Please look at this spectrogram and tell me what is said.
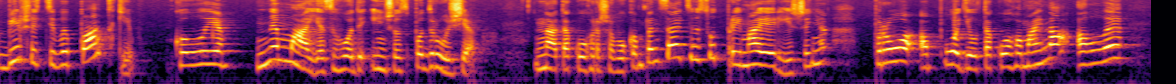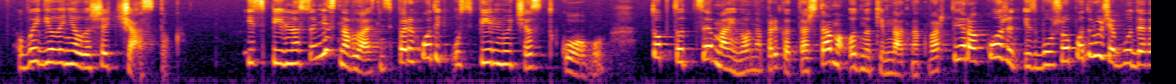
В більшості випадків, коли немає згоди іншого з подружжя на таку грошову компенсацію, суд приймає рішення про поділ такого майна, але виділення лише часток. І спільна сумісна власність переходить у спільну часткову. Тобто це майно, наприклад, та ж сама однокімнатна квартира. Кожен із бувшого подружжя буде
